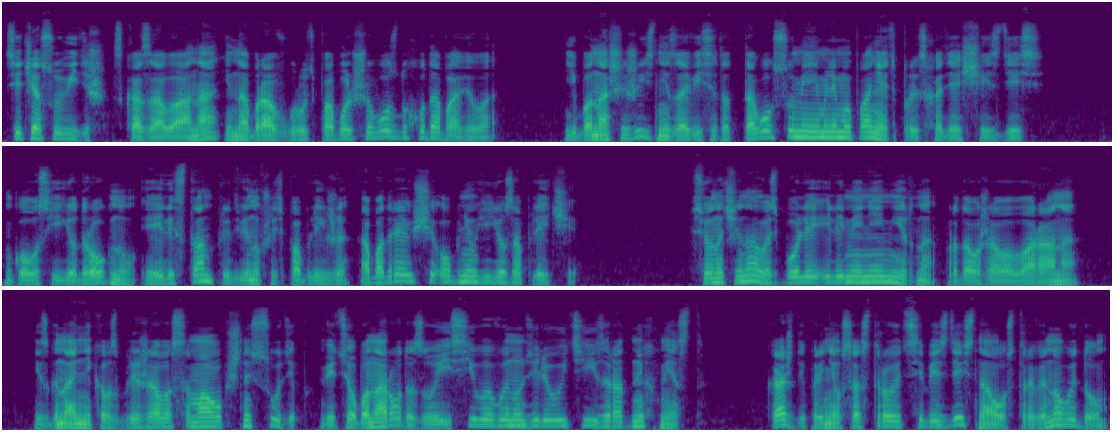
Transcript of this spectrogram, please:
«Сейчас увидишь», — сказала она и, набрав в грудь побольше воздуху, добавила ибо нашей жизни зависит от того, сумеем ли мы понять происходящее здесь». Голос ее дрогнул, и Элистан, придвинувшись поближе, ободряюще обнял ее за плечи. «Все начиналось более или менее мирно», — продолжала Лорана. «Изгнанников сближала сама общность судеб, ведь оба народа злые силы вынудили уйти из родных мест. Каждый принялся строить себе здесь, на острове, новый дом.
